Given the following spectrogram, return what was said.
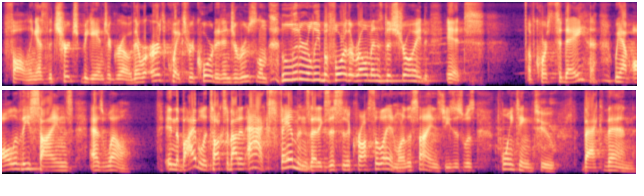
falling as the church began to grow. There were earthquakes recorded in Jerusalem literally before the Romans destroyed it. Of course, today we have all of these signs as well. In the Bible, it talks about in Acts famines that existed across the land, one of the signs Jesus was pointing to back then.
